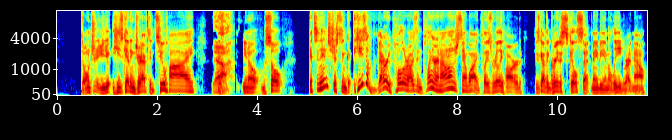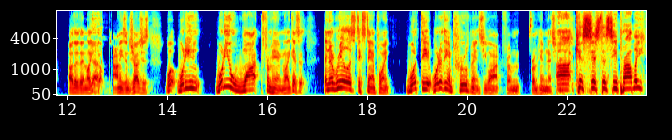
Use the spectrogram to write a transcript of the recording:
don't you, he's getting drafted too high, Yeah. you know. So it's an interesting. He's a very polarizing player, and I don't understand why. He plays really hard. He's got the greatest skill set maybe in the league right now, other than like Yeah. Tony's and Judges. What what do you what do you want from him? Like as a, in a realistic standpoint, what the what are the improvements you want from from him this year? Uh, consistency, probably.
